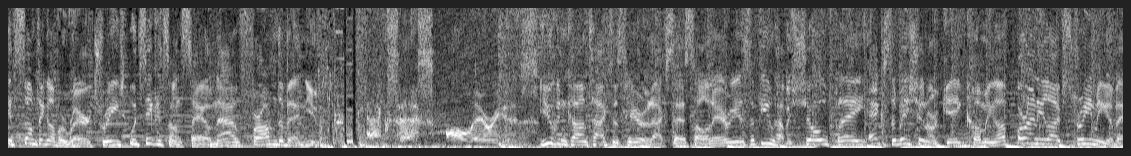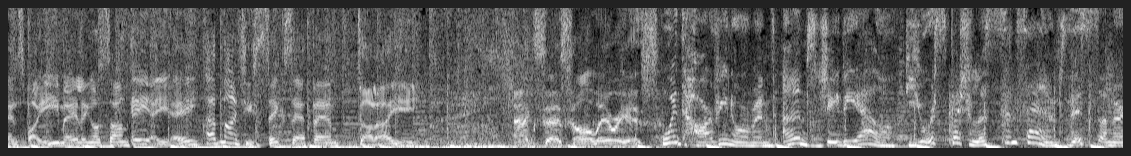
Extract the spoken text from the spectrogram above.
It's something of a rare treat with tickets on sale now from the venue. Access all areas. You can contact us here at Access All Areas if you have a show, play, exhibition or gig coming up or any live streaming events by emailing us on aaa at 96fm.ie. Access all areas. With Harvey Norman and JBL, your specialists in sound this summer.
